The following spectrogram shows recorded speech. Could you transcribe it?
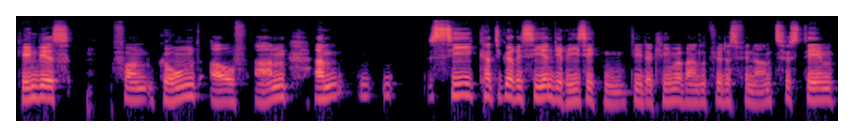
Gehen wir es von Grund auf an. Ähm, Sie kategorisieren die Risiken, die der Klimawandel für das Finanzsystem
